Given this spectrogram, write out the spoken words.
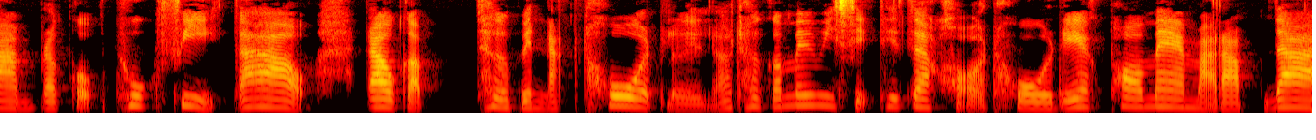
ตามประกบทุกฝีก้าวเรากับเธอเป็นนักโทษเลย แล้วเธอก็ไม่มีสิทธิ์ที่จะขอโทรเรียกพ่อแม่มารับได้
